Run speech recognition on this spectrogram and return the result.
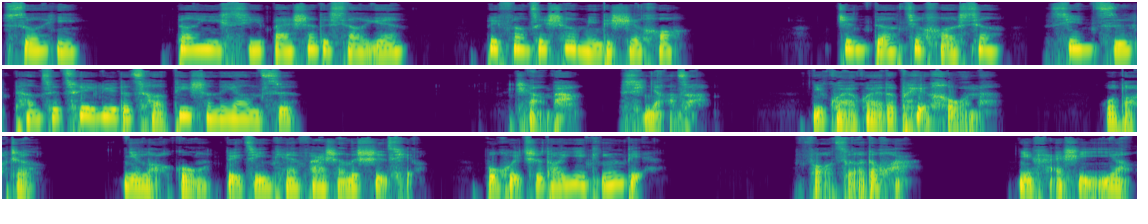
所以，当一袭白纱的小圆被放在上面的时候，真的就好像仙子躺在翠绿的草地上的样子。这样吧，新娘子，你乖乖的配合我们，我保证，你老公对今天发生的事情不会知道一丁点。否则的话，你还是一样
